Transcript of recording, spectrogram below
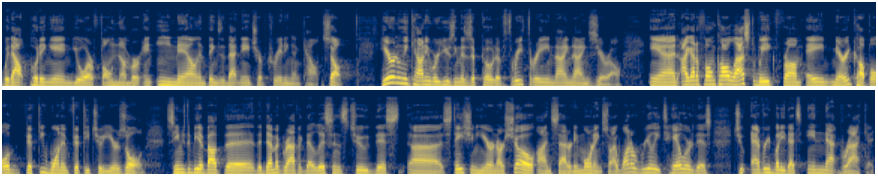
without putting in your phone number and email and things of that nature of creating an account. So here in Lee County, we're using the zip code of 33990. And I got a phone call last week from a married couple, 51 and 52 years old. Seems to be about the, the demographic that listens to this uh, station here in our show on Saturday morning. So I want to really tailor this to everybody that's in that bracket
